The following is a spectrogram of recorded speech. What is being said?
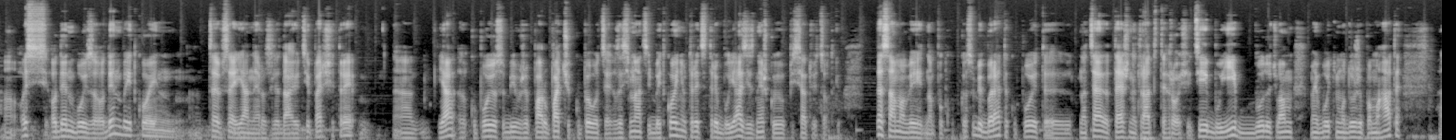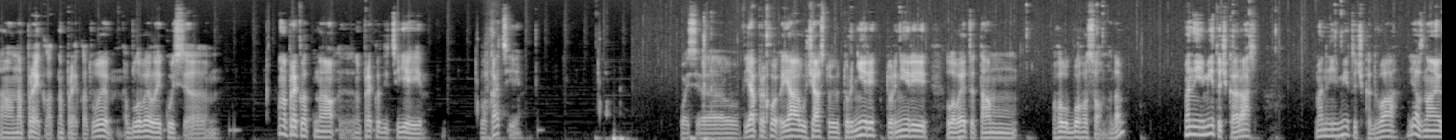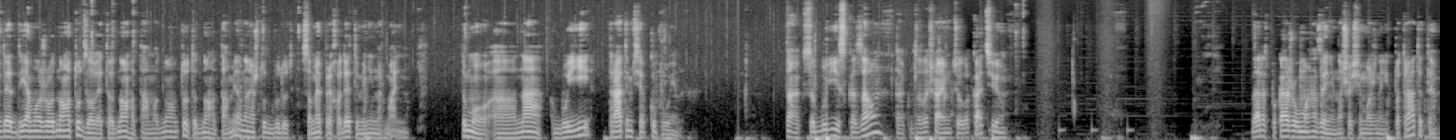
А, Ось один буй за один біткоін. Це все я не розглядаю. Ці перші три. А, Я купую собі вже пару пачок купив оцих. За 17 біткоїнів 33 буя зі знижкою 50%. Це сама вигідна покупка. Собі берете, купуєте, на це теж не тратите гроші. Ці буї будуть вам в майбутньому дуже допомагати. Наприклад, наприклад, ви обловили якусь. е, Ну, наприклад, на, на прикладі цієї локації. Ось, е, я, приход... я участвую в турнірі, турнірі ловити там голубого сома, да? У мене є міточка, раз. У мене є міточка, два. Я знаю, де я можу одного тут зловити, одного там, одного тут, одного там. Я знаю, що тут будуть саме приходити мені нормально. Тому е, на буї тратимося, купуємо. Так, за буї сказав. Так, залишаємо цю локацію. Зараз покажу в магазині, на що ще можна їх потратити.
